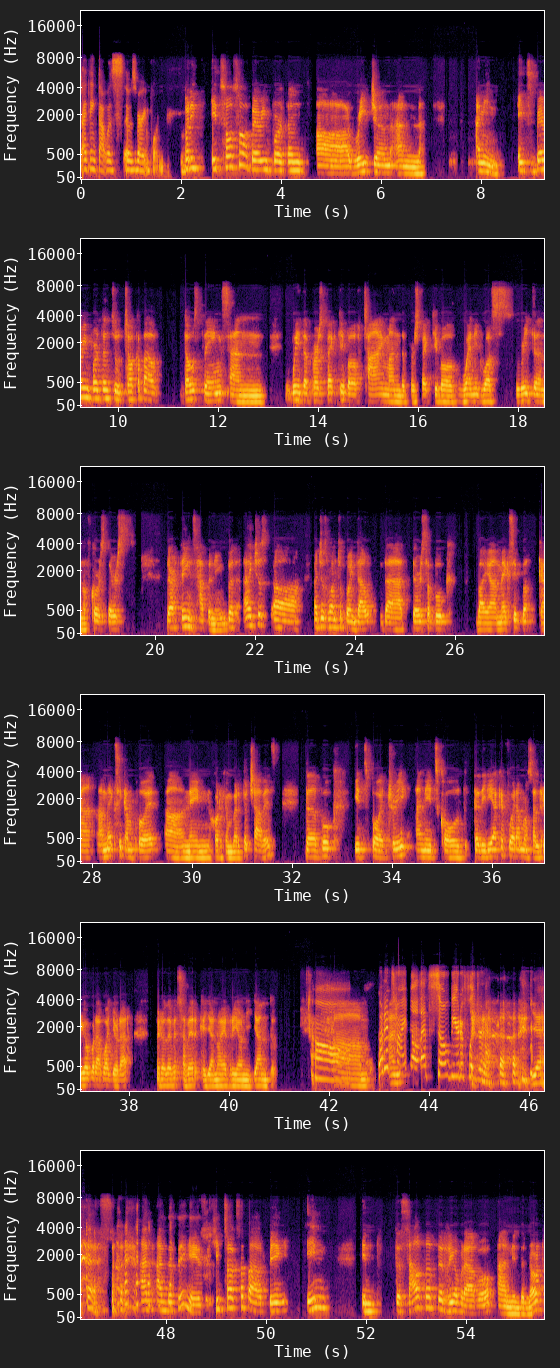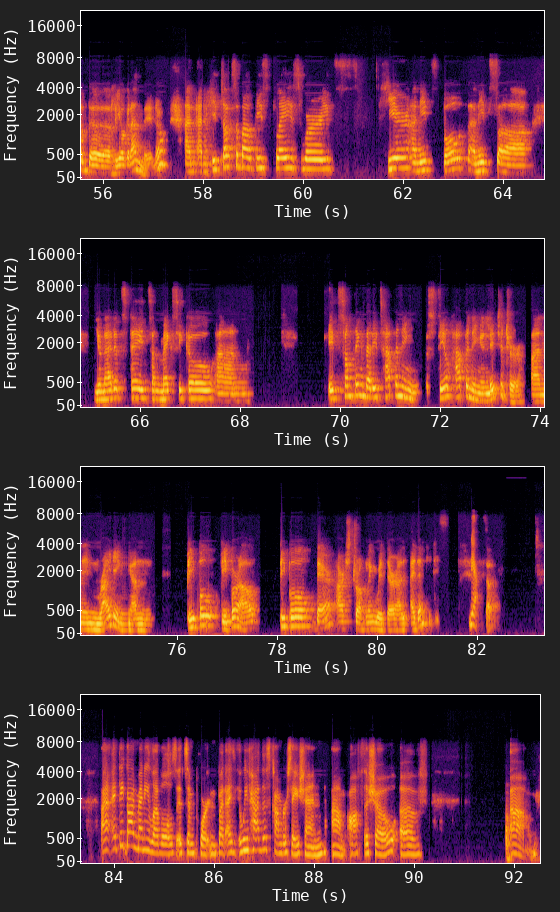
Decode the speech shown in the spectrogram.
i think that was it was very important. But it, it's also a very important uh, region and i mean it's very important to talk about those things and with the perspective of time and the perspective of when it was written. Of course there's there are things happening but i just uh, i just want to point out that there's a book by a mexican a mexican poet uh, named jorge humberto chavez. The book it's poetry and it's called te diría que fuéramos al río bravo a llorar pero debes saber que ya no hay río ni llanto oh um, what a and- title. That's so beautifully dramatic. Yes. And and the thing is he talks about being in in the south of the rio bravo and in the north of the rio grande no and and he talks about this place where it's here and it's both and it's uh united states and mexico and it's something that it's happening still happening in literature and in writing and people people are people there are struggling with their identities Yeah. so I, I think on many levels it's important, but I, we've had this conversation um, off the show of, um,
